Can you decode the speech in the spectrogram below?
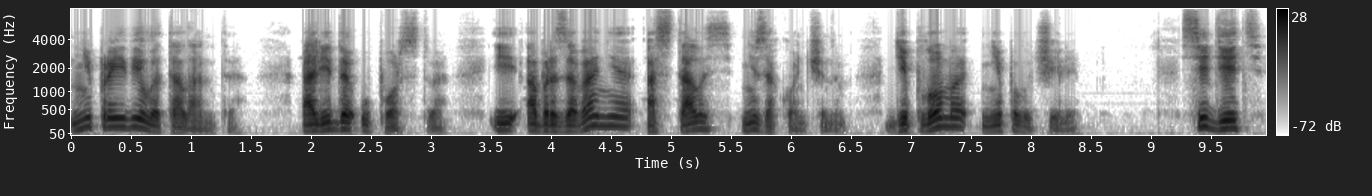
не проявила таланта, а Лида — упорства и образование осталось незаконченным. Диплома не получили. Сидеть,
